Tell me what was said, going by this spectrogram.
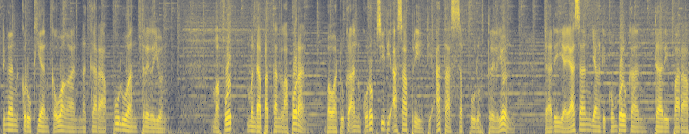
dengan kerugian keuangan negara puluhan triliun. Mahfud mendapatkan laporan bahwa dugaan korupsi di Asabri di atas 10 triliun dari yayasan yang dikumpulkan dari para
